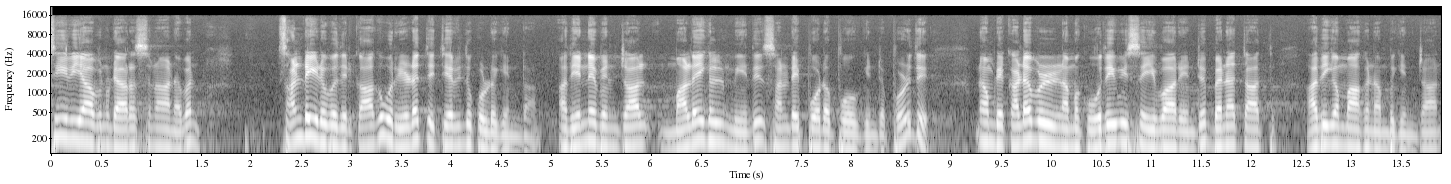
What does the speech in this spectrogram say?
சீரியாவினுடைய அரசனானவன் சண்டையிடுவதற்காக ஒரு இடத்தை தெரிந்து கொள்ளுகின்றான். அது என்னவென்றால் மலைகள் மீது சண்டை போட போகின்ற பொழுது நம்முடைய கடவுள் நமக்கு உதவி செய்வார் என்று பெனதாத் அதிகமாக நம்புகின்றான்.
